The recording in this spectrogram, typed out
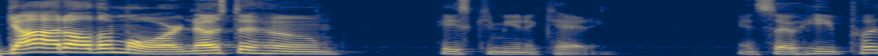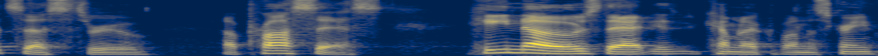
God, all the more, knows to whom he's communicating. And so he puts us through a process. He knows that, coming up on the screen,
